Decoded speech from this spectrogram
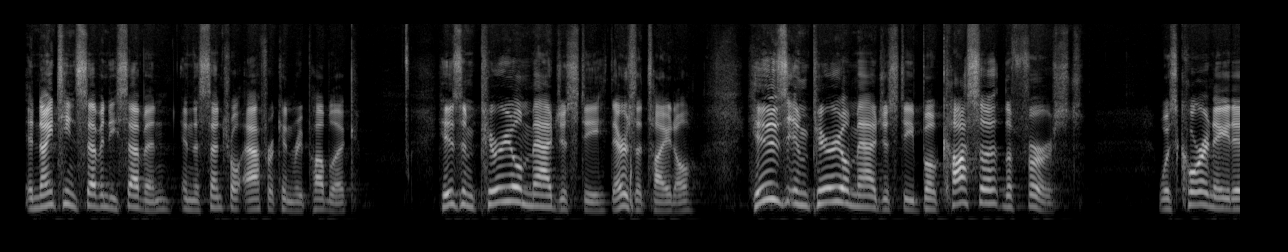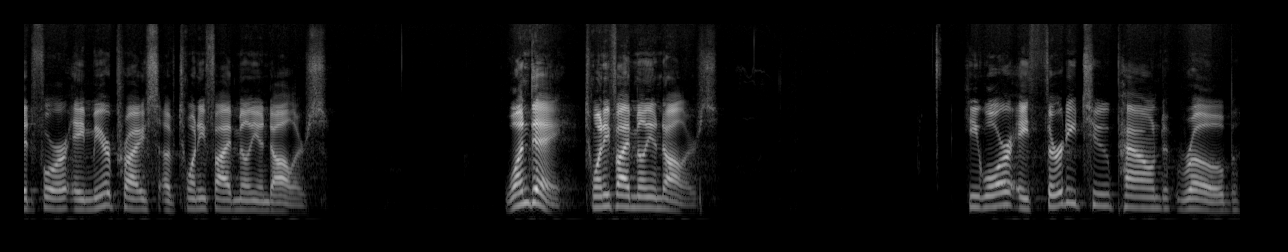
In 1977, in the Central African Republic, His Imperial Majesty, there's a title, His Imperial Majesty Bokassa I was coronated for a mere price of $25 million. One day, $25 million. He wore a 32 pound robe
